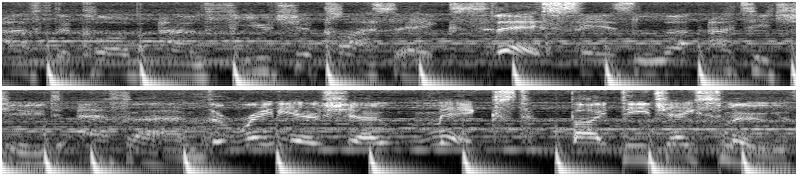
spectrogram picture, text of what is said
after club and future classics. This is La Attitude the radio show mixed by DJ Smooth.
